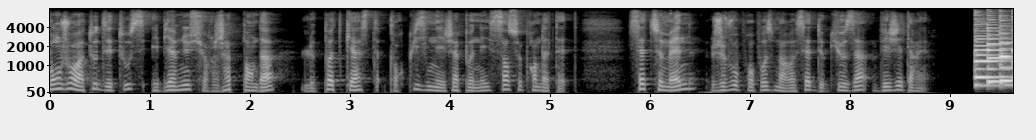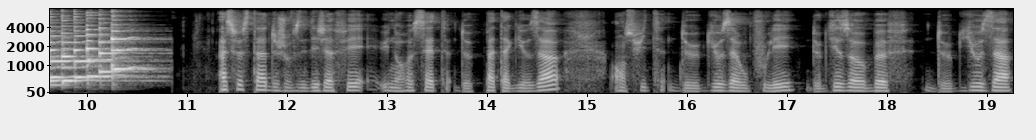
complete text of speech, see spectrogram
Bonjour à toutes et tous et bienvenue sur Panda, le podcast pour cuisiner japonais sans se prendre la tête. Cette semaine, je vous propose ma recette de gyoza végétarien. À ce stade, je vous ai déjà fait une recette de pâte à gyoza, ensuite de gyoza au poulet, de gyoza au bœuf, de gyoza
